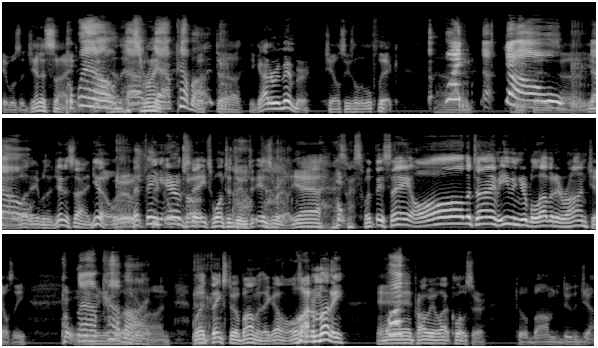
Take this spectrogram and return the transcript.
it was a genocide. well, Now, that's now, right. Now, come on. But uh, you got to remember, Chelsea's a little thick. what? Um, Uh, no. says, uh, yeah, no. well, it was a genocide. You know Well, that thing Arab top. states want to do to Israel. Yeah, that's, that's what they say all the time. Even your beloved Iran, Chelsea. Now, come on. Iran. But thanks to Obama, they got a lot of money and What? probably a lot closer to a bomb to do the job.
